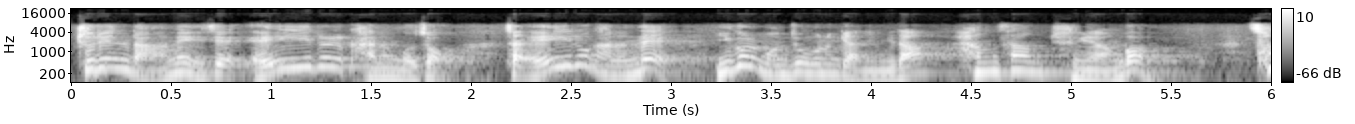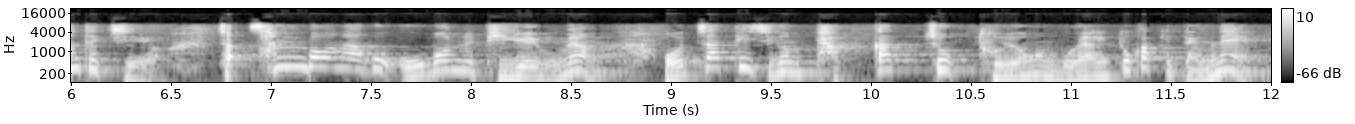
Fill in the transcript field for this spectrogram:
줄인 다음에 이제 A를 가는 거죠. 자, A로 가는데 이걸 먼저 보는 게 아닙니다. 항상 중요한 건 선택지예요. 자, 3번하고 5번을 비교해보면 어차피 지금 바깥쪽 도형은 모양이 똑같기 때문에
